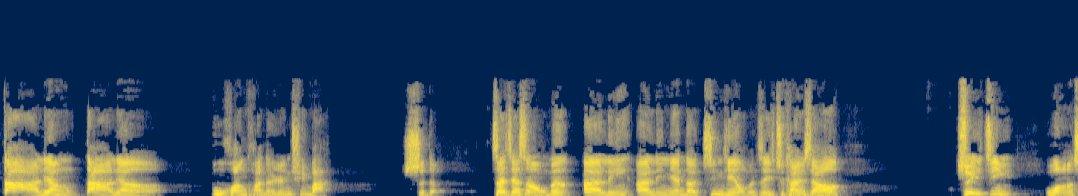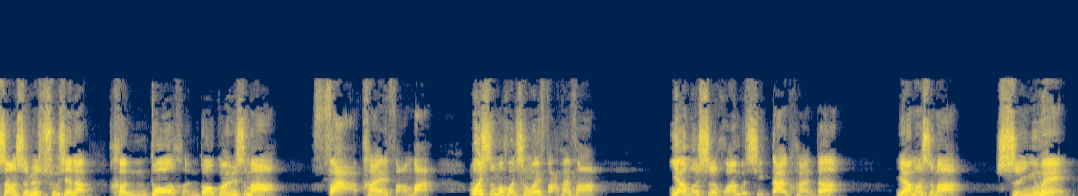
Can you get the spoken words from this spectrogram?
大量大量不还款的人群吧？是的。再加上我们二零二零年的今天，我们自己去看一下啊。最近网上是不是出现了很多很多关于什么法拍房吧？为什么会成为法拍房？要么是还不起贷款的，要么什么是因为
